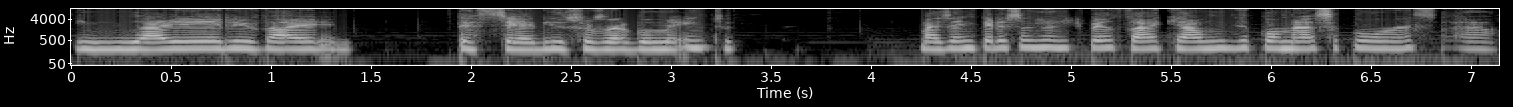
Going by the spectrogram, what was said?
E aí ele vai tecer ali seus argumentos. Mas é interessante a gente pensar que algo que começa com, essa,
